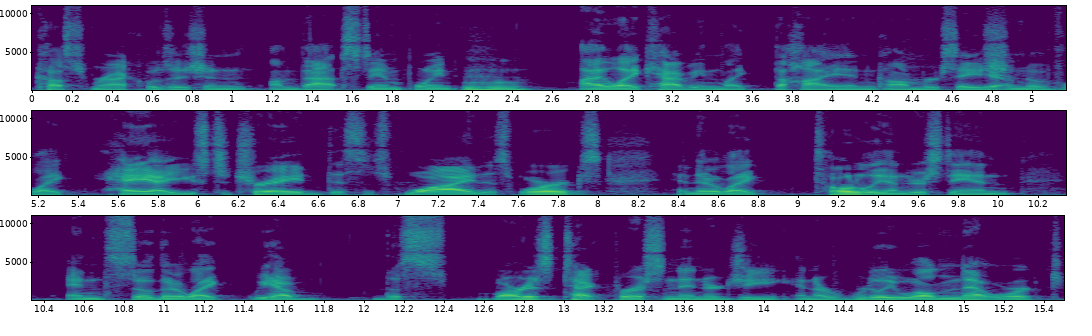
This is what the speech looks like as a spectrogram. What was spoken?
customer acquisition on that standpoint. Mm-hmm. I like having like the high end conversation of like, hey, I used to trade. This is why this works, and they're like totally understand. And so they're like, we have the smartest tech person energy and a really well networked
